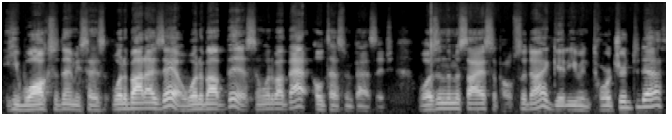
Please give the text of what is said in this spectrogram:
he walks with them. He says, What about Isaiah? What about this? And what about that Old Testament passage? Wasn't the Messiah supposed to die, get even tortured to death?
